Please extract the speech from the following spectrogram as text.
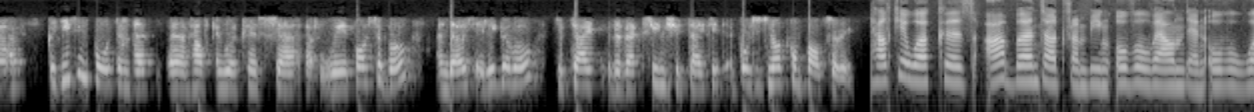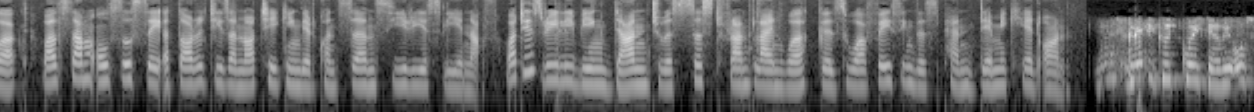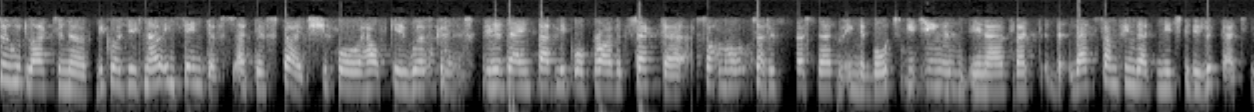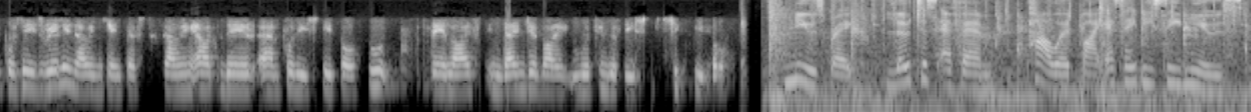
it is important that uh, healthcare workers, uh, where possible, and those eligible to take the vaccine should take it. Because it's not compulsory. Healthcare workers are burnt out from being overwhelmed and overworked, while some also say authorities are not taking their concerns seriously enough. What is really being done to assist frontline workers who are facing this pandemic head on? Very good question. We also would like to know because there's no incentives at this stage for healthcare workers, whether they're in public or private sector. Some also discussed that in the board meeting, and you know, but th- that's something that needs to be looked at because there's really no incentives going out there um, for these people who put their life in danger by working with these sick people. Newsbreak, Lotus FM, powered by SABC News.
